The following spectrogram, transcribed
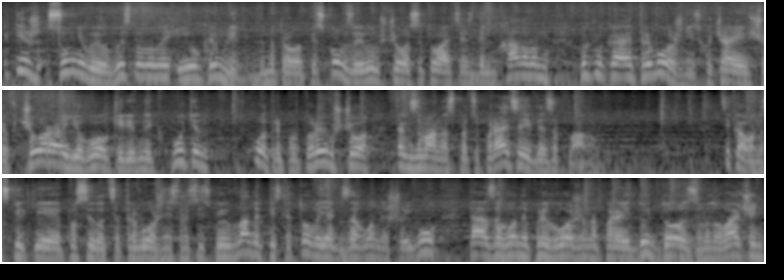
Такі ж сумніви висловили і у Кремлі. Дмитро Пісков заявив, що ситуація з Дельмхановим викликає тривожність. Хоча і що вчора його керівник Путін вкотре повторив, що так звана спецоперація йде за планом. Цікаво, наскільки посилиться тривожність російської влади після того, як загони Шойгу та загони Пригожина перейдуть до звинувачень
